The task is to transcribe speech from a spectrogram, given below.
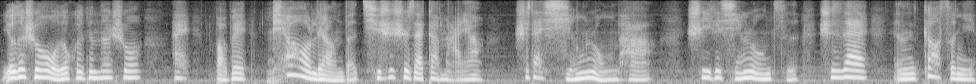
有的时候我都会跟他说，哎，宝贝，漂亮的其实是在干嘛呀？是在形容它。是一个形容词，是在嗯告诉你，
